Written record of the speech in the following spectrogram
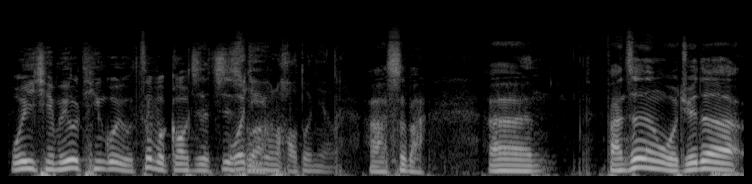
我以前没有听过有这么高级的技术、啊。我已经用了好多年了。啊，是吧？嗯、反正我觉得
